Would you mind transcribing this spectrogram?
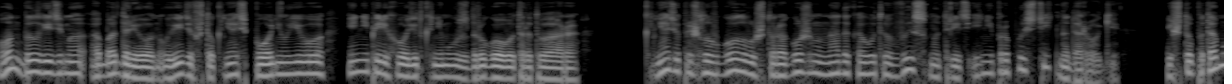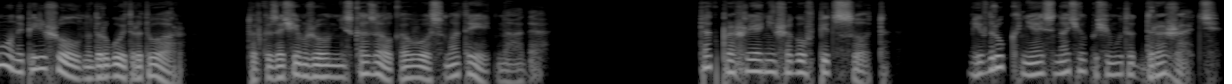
Он был, видимо, ободрен, увидев, что князь понял его и не переходит к нему с другого тротуара. Князю пришло в голову, что Рогожину надо кого-то высмотреть и не пропустить на дороге, и что потому он и перешел на другой тротуар. Только зачем же он не сказал, кого смотреть надо? Так прошли они шагов пятьсот. И вдруг князь начал почему-то дрожать.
